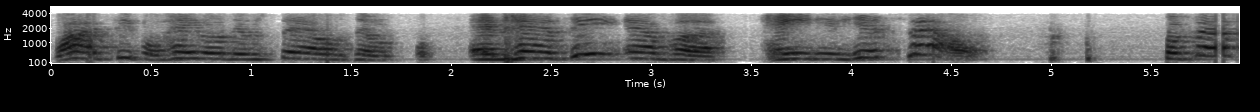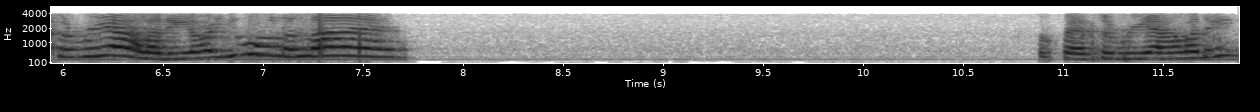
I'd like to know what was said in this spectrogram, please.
why people hate on themselves and and has he ever hated himself? Professor Reality, are you on the line? Professor Reality?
